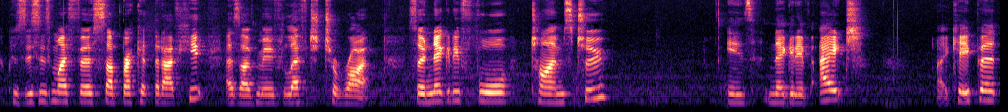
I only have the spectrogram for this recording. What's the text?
because this is my first sub-bracket that I've hit as I've moved left to right. So negative 4 times 2 is negative 8. I keep it.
